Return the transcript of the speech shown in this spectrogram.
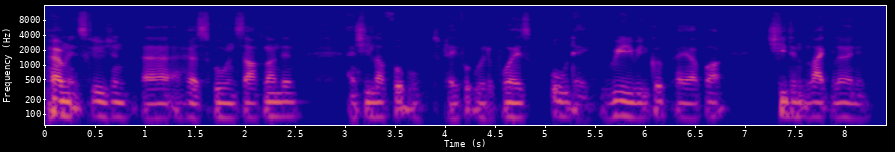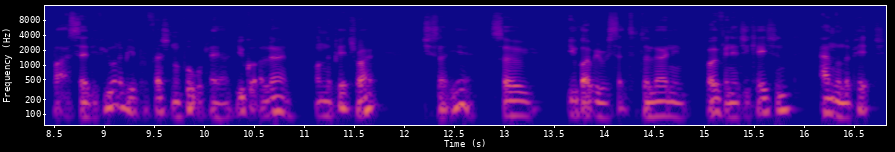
permanent exclusion uh, at her school in South London. And she loved football, to play football with the boys all day. Really, really good player, but she didn't like learning. But I said, if you want to be a professional football player, you've got to learn on the pitch, right? She's like, yeah. So you've got to be receptive to learning, both in education and on the pitch.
